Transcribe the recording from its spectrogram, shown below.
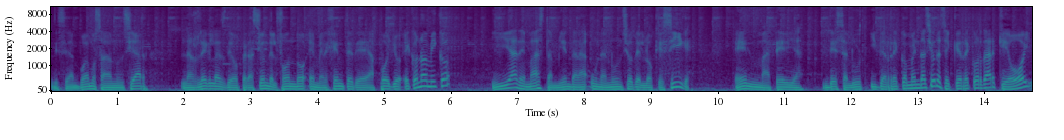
Dice, vamos a anunciar las reglas de operación del Fondo Emergente de Apoyo Económico. y además también dará un anuncio de lo que sigue en materia de salud y de recomendaciones. Hay que recordar que hoy,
